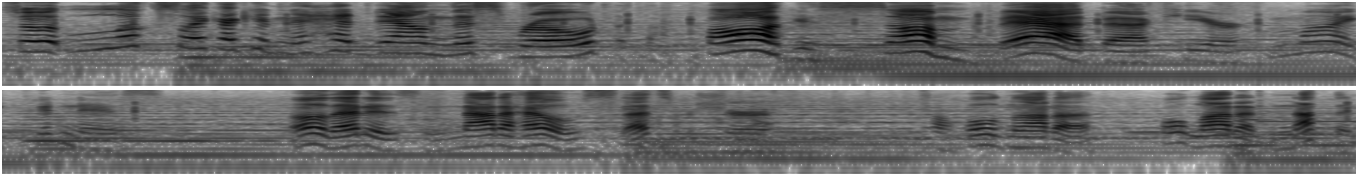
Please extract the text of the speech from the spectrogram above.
So it looks like I can head down this road, but fog is some bad back here. My goodness. Oh, that is not a house, that's for sure. It's a whole lot of whole lot of nothing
